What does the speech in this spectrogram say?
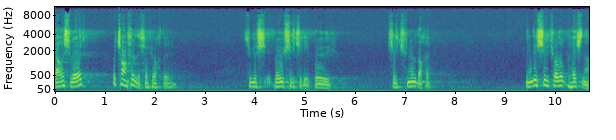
yağış ver, o kafirdir, şək yoxdur. Çünki böyük şirk eləyib, böyük. Şirk növ daxı. İndi şirk olub heç nə,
